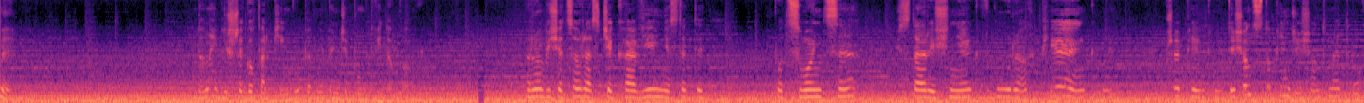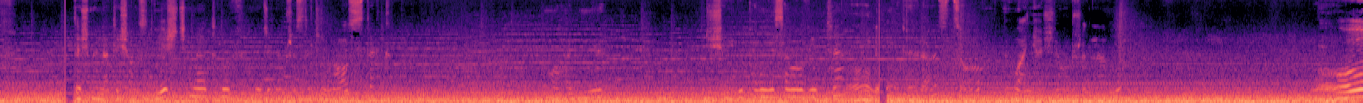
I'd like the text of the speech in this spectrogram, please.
Jedziemy. Do najbliższego parkingu pewnie będzie punkt widokowy. Robi się coraz ciekawiej, niestety pod słońce, stary śnieg w górach, pięknie, przepięknie. 1150 metrów. Jesteśmy na 1200 metrów. Jedziemy przez taki mostek. Upał niesamowity. I teraz co? Wyłania się przed nami. O!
